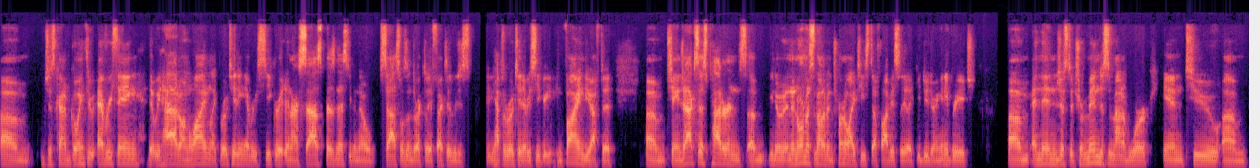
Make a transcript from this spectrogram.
um, just kind of going through everything that we had online, like rotating every secret in our SaaS business. Even though SaaS wasn't directly affected, we just you have to rotate every secret you can find. You have to um, change access patterns. Um, you know, an enormous amount of internal IT stuff, obviously, like you do during any breach, um, and then just a tremendous amount of work into um,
